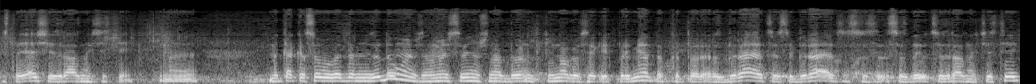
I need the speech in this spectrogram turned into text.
состоящий из разных частей. Мы, мы так особо в этом не задумываемся, но мы сейчас видим, что у нас довольно-таки много всяких предметов, которые разбираются, собираются, со- создаются из разных частей.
